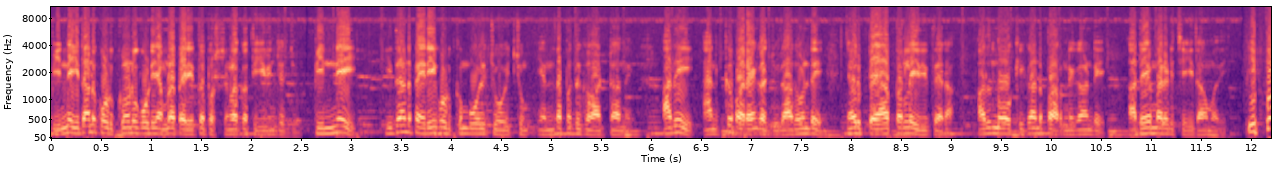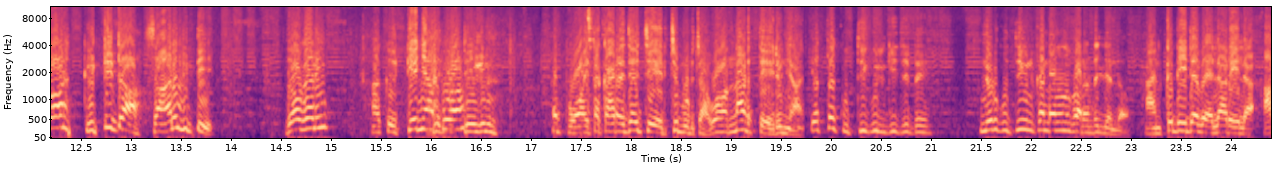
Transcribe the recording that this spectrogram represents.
പിന്നെ ഇതാണ് കൊടുക്കുന്നതോട് കൂടി നമ്മളെ പെരയത്തെ പ്രശ്നങ്ങളൊക്കെ തീരും ചെയ്യും പിന്നെ ഇതാണ് പെരയെ കൊടുക്കുമ്പോൾ ചോദിച്ചും എന്താ ഇത് കാട്ടാന്ന്? അതെ എനിക്ക് പറയാൻ കഴിയൂല. അതുകൊണ്ട് ഞാൻ ഒരു പേപ്പറിൽ എഴുതി തരാം. അത് നോക്കിക്കാണ്ട് പറഞ്ഞുകാണ്ട് അതേമാതിരി ചെയ്താൽ മതി. ഇപ്പൊ കിട്ടിട്ടാ സാധനം കിട്ടി. ഇതോക്കാണി ആ കിട്ടിയ ഞാൻ പോയത്തക്കാരെ ചേരിച്ചു പിടിച്ചാ. ഒന്നാട് തരും ഞാൻ. എത്ര കുത്തി കുലുക്കിച്ചിട്ട്? എന്നോട് കുത്തി വിൽക്കണ്ടെന്നൊന്നും പറഞ്ഞിട്ടില്ലല്ലോ. അനക്ക് തീറ്റ വില അറിയില്ല. ആ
